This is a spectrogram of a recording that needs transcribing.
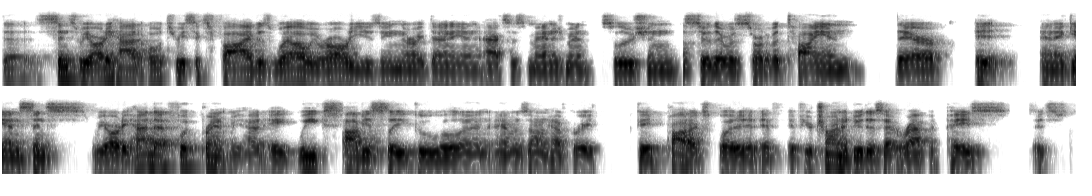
the, since we already had O365 as well, we were already using their identity and access management solution. So there was sort of a tie-in there. It, and again, since we already had that footprint, we had eight weeks. Obviously, Google and Amazon have great, great products, but if if you're trying to do this at rapid pace, it's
